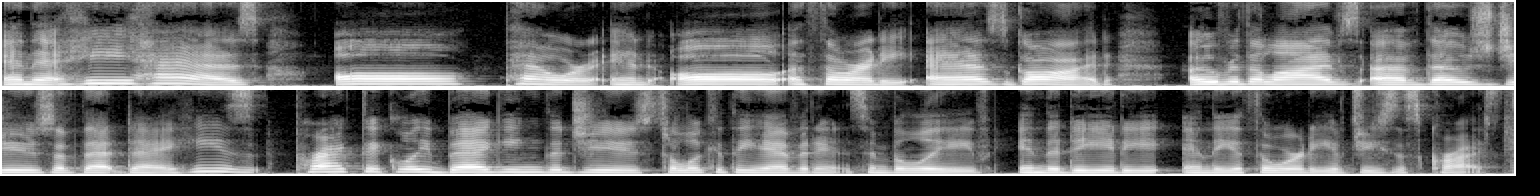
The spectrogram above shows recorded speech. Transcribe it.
and that he has all power and all authority as God over the lives of those Jews of that day. He's practically begging the Jews to look at the evidence and believe in the deity and the authority of Jesus Christ.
